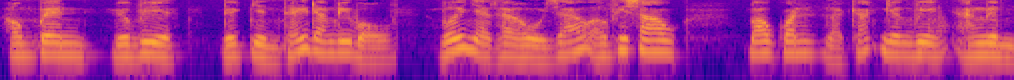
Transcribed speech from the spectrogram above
ông Ben Gavir được nhìn thấy đang đi bộ với nhà thờ Hồi giáo ở phía sau, bao quanh là các nhân viên an ninh.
